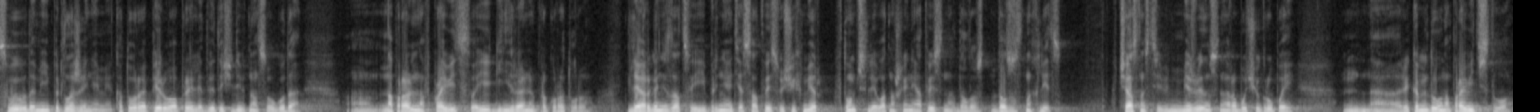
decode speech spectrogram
с выводами и предложениями, которая 1 апреля 2019 года направлена в правительство и Генеральную прокуратуру для организации и принятия соответствующих мер, в том числе в отношении ответственных должностных лиц. В частности, межведомственной рабочей группой Э, рекомендовано правительству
